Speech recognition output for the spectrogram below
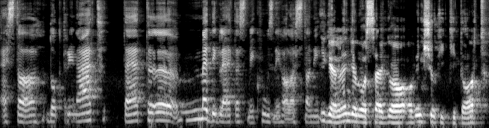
ezt a doktrinát, tehát meddig lehet ezt még húzni, halasztani? Igen, Lengyelország a, a végsőkig kitart.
